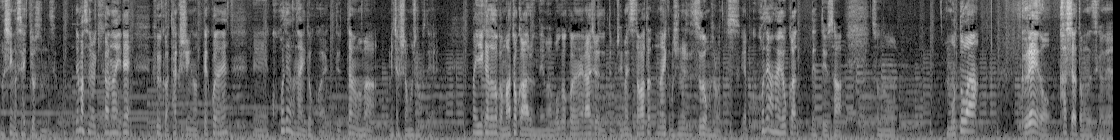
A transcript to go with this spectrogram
まあ、シンが説教するんですよ。で、まあ、それを聞かないで、風花はタクシーに乗って、ここでね、えー、ここではないどこかへって言ったのが、まあ、めちゃくちゃ面白くて、まあ、言い方とか間とかあるんで、まあ、僕はこれね、ラジオで言ってもちょっといまいち伝わらないかもしれないですけど、すごい面白かったです。やっぱここではないどこかでっていうさ、その、元は、グレイの歌詞だと思うんですけどね。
